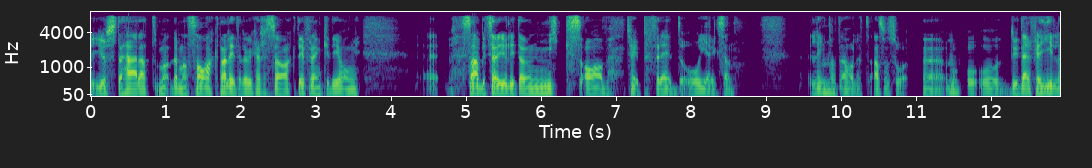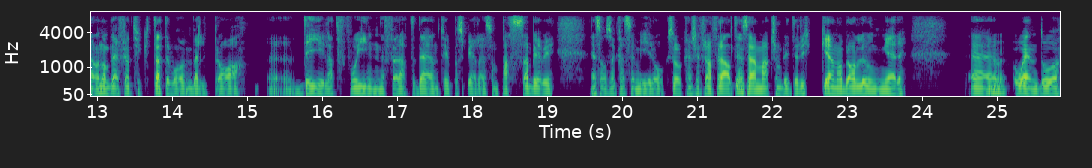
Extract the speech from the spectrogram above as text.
just det här att man, det man saknar lite, det vi kanske sökte i Frenkie de Jong. Eh, Sabitzer är ju lite av en mix av typ Fred och Eriksen. Lite mm. åt det hållet. Alltså så. Uh, mm. och, och, och, Det är därför jag gillar honom, därför jag tyckte att det var en väldigt bra uh, deal att få in för att det är en typ av spelare som passar bredvid en sån som Casemiro också. Och kanske framförallt i en sån här match som blir lite ryckig, han har bra lungor uh, mm. och ändå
